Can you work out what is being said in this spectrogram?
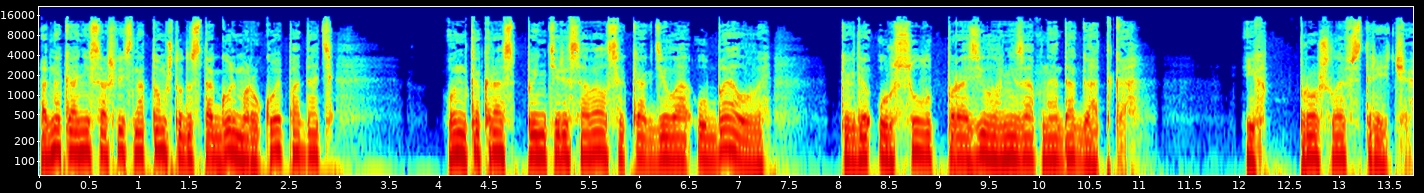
Однако они сошлись на том, что до Стокгольма рукой подать. Он как раз поинтересовался, как дела у Беллы, когда Урсулу поразила внезапная догадка. Их прошлая встреча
